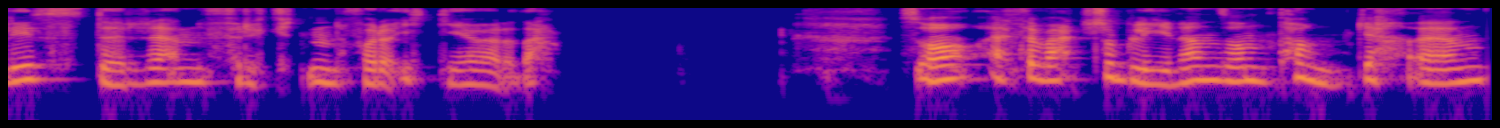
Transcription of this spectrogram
blir større enn frykten for å ikke gjøre det. Så etter hvert så blir det en sånn tanke, en,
